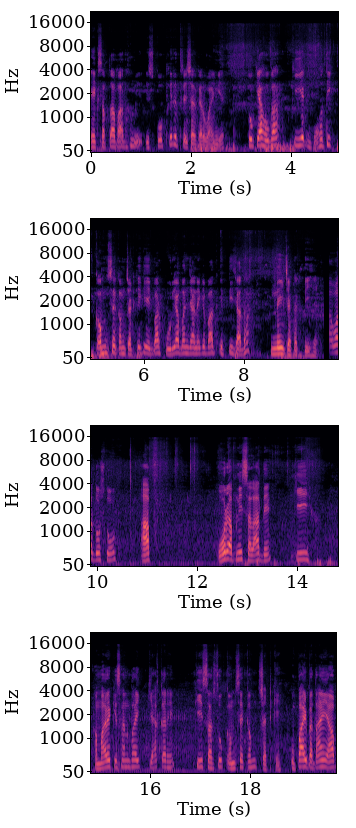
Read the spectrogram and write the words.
एक सप्ताह बाद हम इसको फिर थ्रेशर करवाएँगे। तो क्या होगा कि ये बहुत ही कम से कम चटकेगी एक बार पूरिया बन जाने के बाद इतनी ज़्यादा नहीं चटकती है। अलावा दोस्तों, आप और अपनी सलाह दें कि हमारे किसान भाई क्या करें? कि सरसों कम से कम चटके। उपाय बताएँ आप,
